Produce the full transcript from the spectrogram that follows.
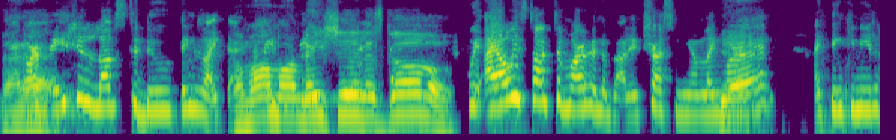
Marv Nation loves to do things like that. Come on, Marv Nation, let's go. We I always talk to Marvin about it. Trust me, I'm like yeah. Marvin. I think you need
